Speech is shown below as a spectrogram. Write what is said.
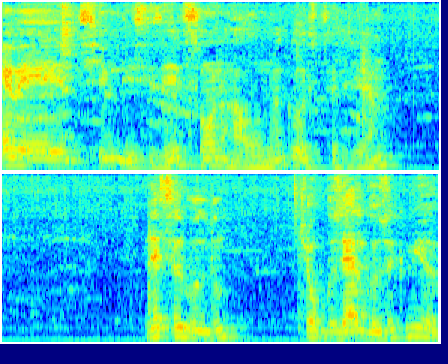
Evet, şimdi size son halımı göstereceğim. Nasıl buldum? Çok güzel gözükmüyor.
